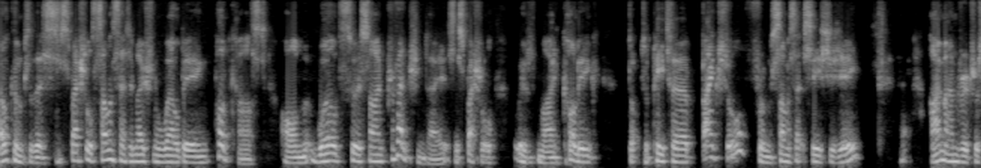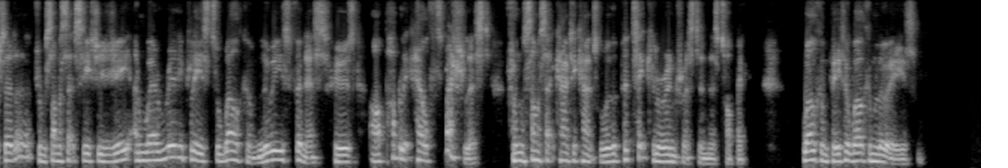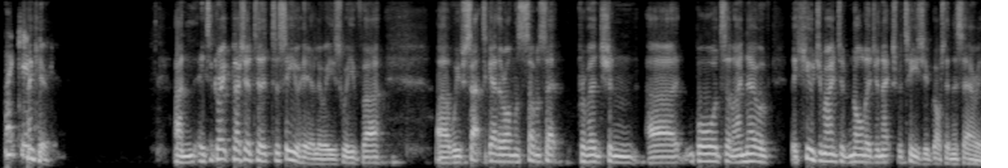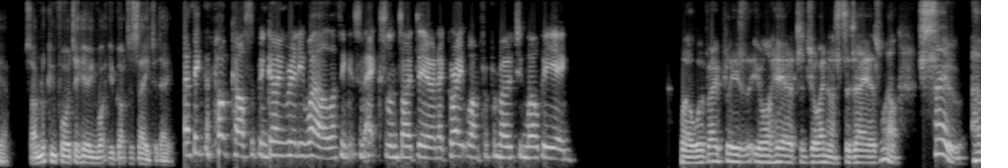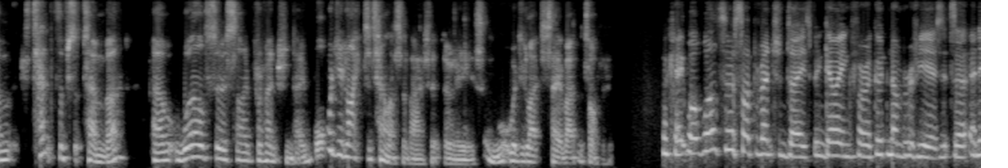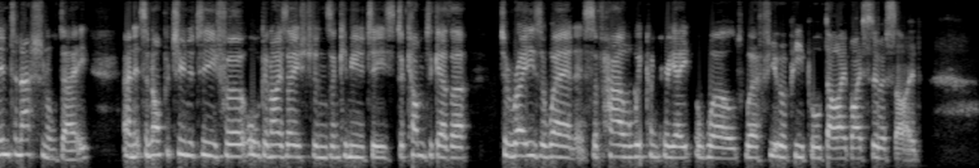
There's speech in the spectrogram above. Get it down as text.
Welcome to this special Somerset Emotional Wellbeing podcast on World Suicide Prevention Day. It's a special with my colleague, Dr. Peter Bagshaw from Somerset CCG. I'm Andrew Tresidder from Somerset CCG, and we're really pleased to welcome Louise Finnis, who's our public health specialist from the Somerset County Council with a particular interest in this topic. Welcome, Peter. Welcome, Louise. Thank you. Thank you. And it's a great pleasure to, to see you here, Louise. We've uh, uh, we've sat together on the Somerset Prevention uh, boards, and I know the huge amount of knowledge and expertise you've got in this area. So I'm looking forward to hearing what you've got to say today. I think the podcasts have been going really well. I think it's an excellent idea and a great one for promoting well-being. Well, we're very pleased that you're here to join us today as well. So, um, 10th of September, um, World Suicide Prevention Day. What would you like to tell us about it, Louise? And what would you like to say about the topic? Okay, well, World Suicide Prevention Day has been going for a good number of years. It's a, an international day, and it's an opportunity for organisations and communities to come together to raise awareness of how we can create a world where fewer people die by suicide.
